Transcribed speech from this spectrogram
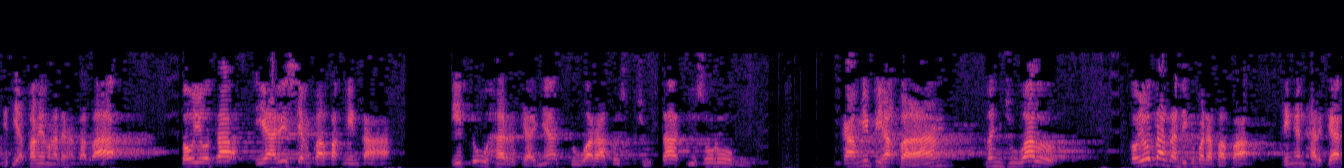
ini pihak bank yang mengatakan, Bapak, Toyota Yaris yang Bapak minta itu harganya 200 juta di showroom. Kami pihak bank menjual Toyota tadi kepada Bapak dengan harga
